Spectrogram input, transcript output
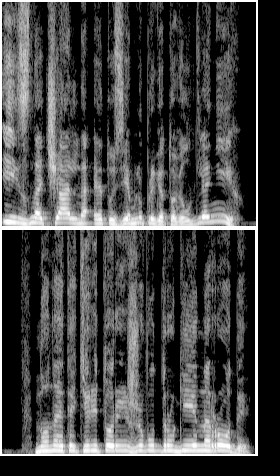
изначально эту землю приготовил для них. Но на этой территории живут другие народы.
